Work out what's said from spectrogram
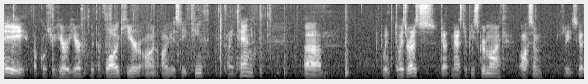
Hey, Pop Culture Hero here with a vlog here on August 18th, 2010. Um, went to Toys R Us, got Masterpiece Grimlock, awesome. So he's got,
